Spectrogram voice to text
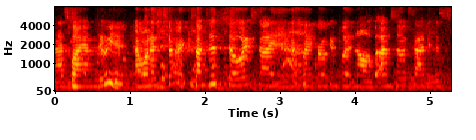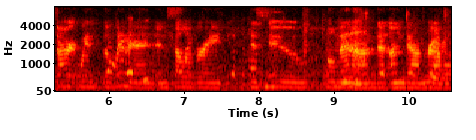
That's why I'm doing it. I want to start because I'm just so excited with my broken foot and all. But I'm so excited to start with the women and celebrate this new momentum that Unbound Gravel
